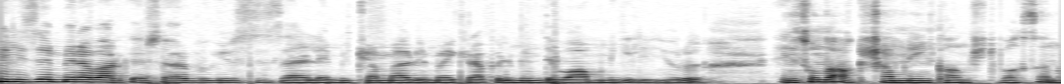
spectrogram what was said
Hepinize merhaba arkadaşlar. Bugün sizlerle mükemmel bir Minecraft bölümünün devamını geliyoruz. En sonunda akşamleyin kalmıştı baksana.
